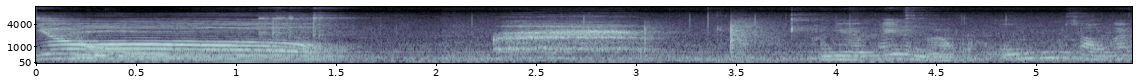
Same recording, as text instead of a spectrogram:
Vô, vô. Hình như thấy người uống xong cái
